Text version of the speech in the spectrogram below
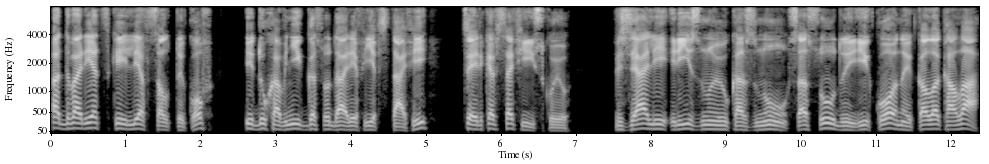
а дворецкий Лев Салтыков и духовник государев Евстафий церковь Софийскую. Взяли ризную казну, сосуды, иконы, колокола,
